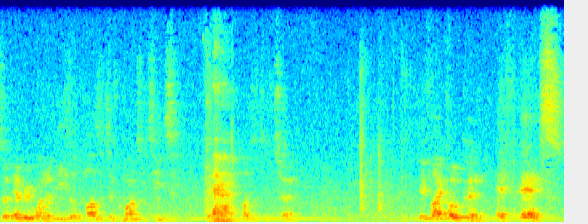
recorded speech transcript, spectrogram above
So every one of these are positive quantities in one positive term. If I open Fs,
